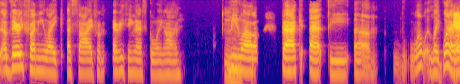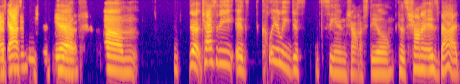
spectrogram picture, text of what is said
a very funny like aside from everything that's going on. Mhm. Meanwhile, back at the um what like whatever gas the gas station? station. Yeah. Um the Chastity is clearly just seeing Shauna steal because Shauna is bad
